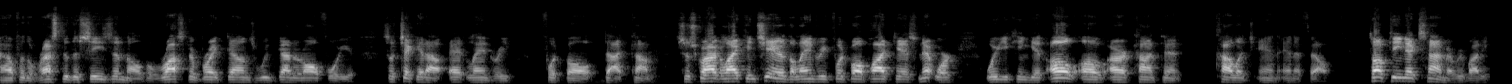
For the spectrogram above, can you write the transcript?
uh, for the rest of the season, all the roster breakdowns. We've got it all for you. So check it out at LandryFootball.com. Subscribe, like, and share the Landry Football Podcast Network, where you can get all of our content, college and NFL. Talk to you next time, everybody.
